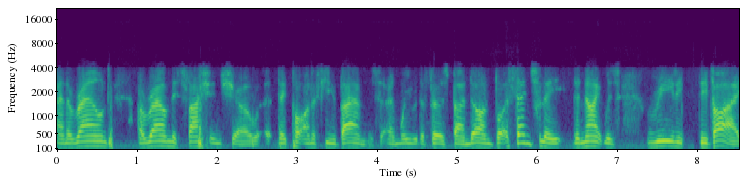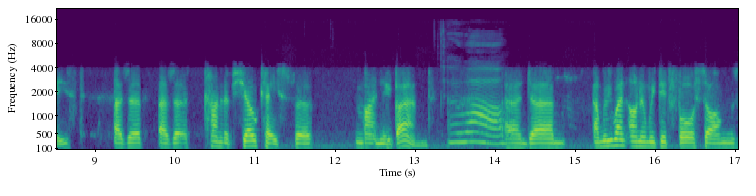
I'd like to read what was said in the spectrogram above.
And around around this fashion show, they put on a few bands, and we were the first band on. But essentially, the night was really devised as a as a kind of showcase for my new band. Oh wow. And um, and we went on and we did four songs,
